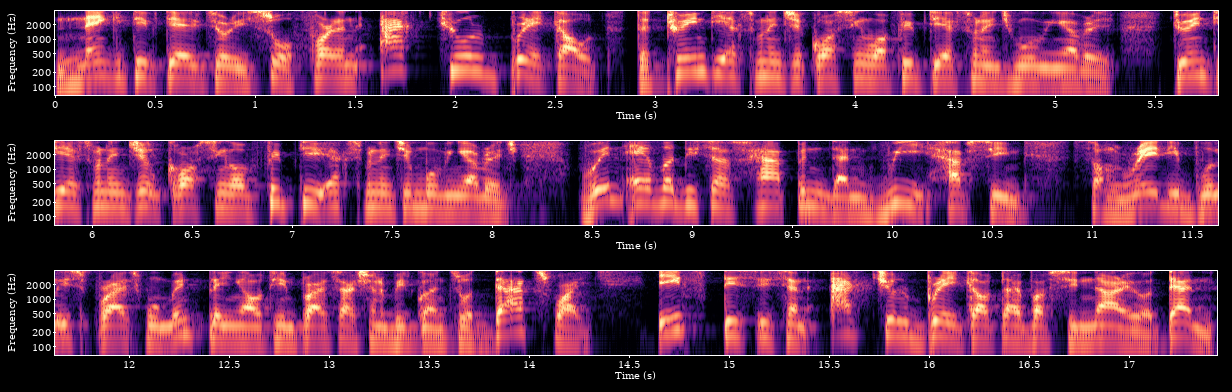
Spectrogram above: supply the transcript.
negative territory. So for an actual breakout, the 20 exponential crossing of 50 exponential moving average, 20 exponential crossing of 50 exponential moving average, whenever this has happened, then we have seen some really bullish price movement playing out in price action of Bitcoin. So that's why if this is an actual breakout type of scenario, then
